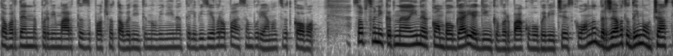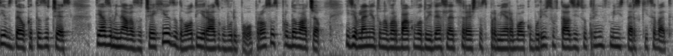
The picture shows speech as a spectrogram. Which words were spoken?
Добър ден на 1 марта. Започват обедните новини на телевизия Европа. Аз съм Боряна Цветкова. Собственикът на Инерком България Гинка Върбакова обяви, че е склонна държавата да има участие в сделката за ЧЕС. Тя заминава за Чехия, за да води разговори по въпроса с продавача. Изявлението на Върбакова дойде след среща с премиера Бойко Борисов тази сутрин в Министерски съвет.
